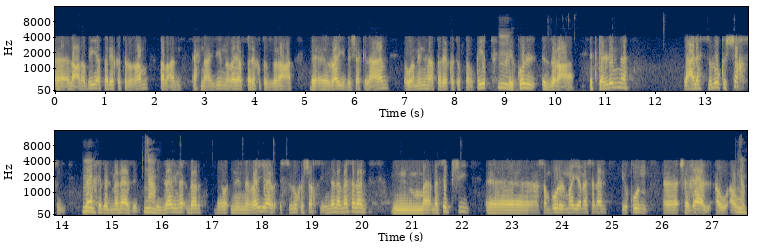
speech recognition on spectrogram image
آه، العربية طريقة الغم طبعا إحنا عايزين نغير طريقة الزراعة ب- الري بشكل عام ومنها طريقة التنقيط مم. في كل الزراعات. اتكلمنا على السلوك الشخصي مم. داخل المنازل نعم إزاي نقدر نغير السلوك الشخصي إن أنا مثلا م- ما أسيبش آه، صنبور المية مثلا يكون شغال أو أو نعم.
